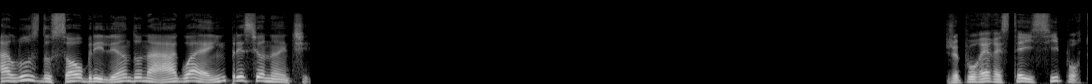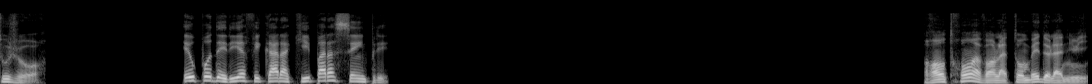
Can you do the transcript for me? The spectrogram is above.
A luz do sol brilhando na água é impressionante. Je pourrais rester ici pour toujours. Eu poderia ficar aqui para sempre. Rentrons avant la tombée de la nuit.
